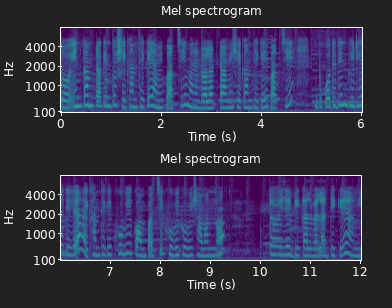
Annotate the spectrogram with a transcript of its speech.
তো ইনকামটা কিন্তু সেখান থেকেই আমি পাচ্ছি মানে ডলারটা আমি সেখান থেকেই পাচ্ছি। কিন্তু প্রতিদিন ভিডিও দিলে এখান থেকে খুবই কম পাচ্ছি, খুবই খুবই সামান্য। তো এই যে বিকালবেলার দিকে আমি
